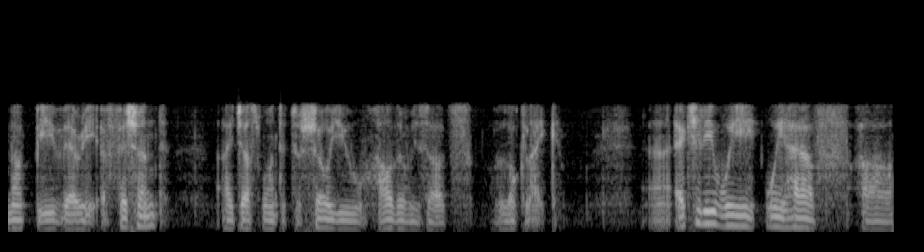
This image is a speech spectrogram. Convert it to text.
not be very efficient. I just wanted to show you how the results look like. Uh, actually, we we have uh,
